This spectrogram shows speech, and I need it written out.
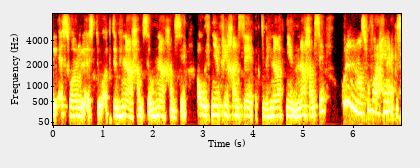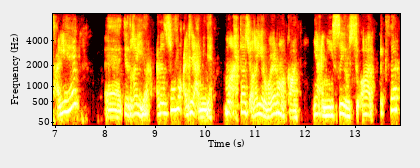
ال S1 وال S2 اكتب هنا 5 وهنا 5 أو 2 في 5 أكتب هنا 2 وهنا 5 كل المصفوفة راح ينعكس عليها آه تتغير. عدد الصفوف وعدد الأعمدة. ما أحتاج أغير بغير مكان. يعني يصير السؤال أكثر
